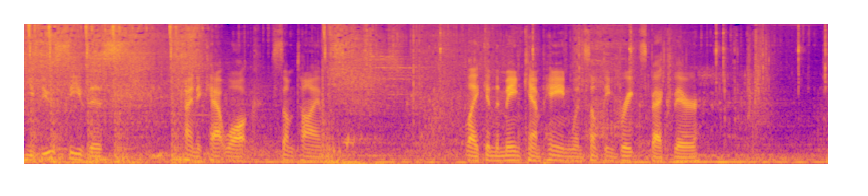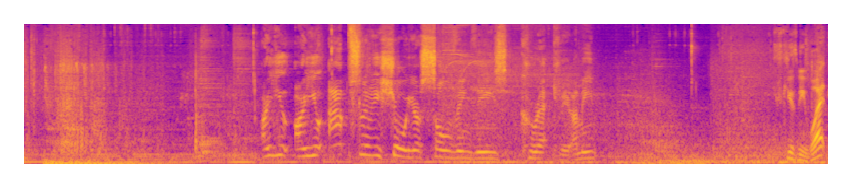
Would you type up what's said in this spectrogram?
you do see this kind of catwalk sometimes. Like in the main campaign when something breaks back there. Are you are you absolutely sure you're solving these correctly? I mean, Excuse me, what?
